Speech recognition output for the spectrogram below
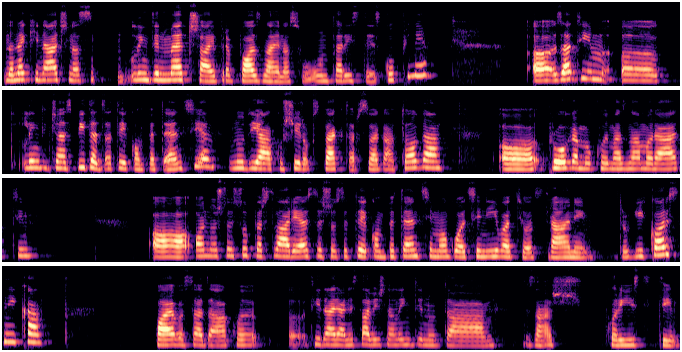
na neki način nas LinkedIn meča i prepoznaje nas unutar iste skupine. E, zatim, LinkedIn će nas pitati za te kompetencije, nudi jako širok spektar svega toga programe u kojima znamo raditi. Ono što je super stvar jeste što se te kompetencije mogu ocjenjivati od strane drugih korisnika. Pa evo sada ako e, ti Darjani staviš na LinkedInu da znaš koristiti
